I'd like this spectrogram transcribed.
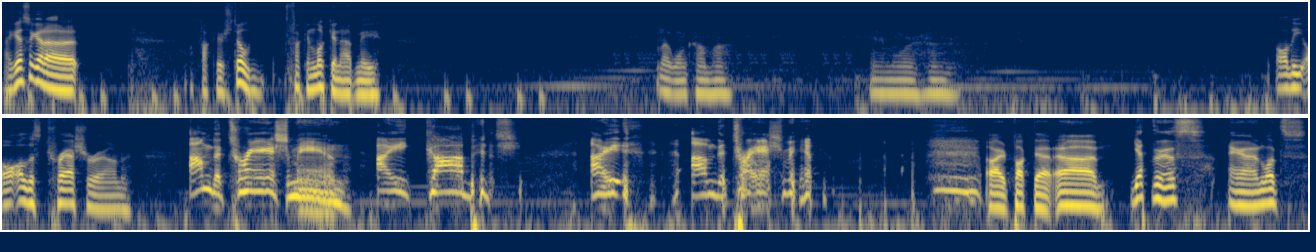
I guess I gotta... Oh, fuck, they're still fucking looking at me. That won't come, huh? Anymore, huh? All the all, all this trash around. I'm the trash man. I eat garbage. I I'm the trash man. all right, fuck that. Uh, get this and let's.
